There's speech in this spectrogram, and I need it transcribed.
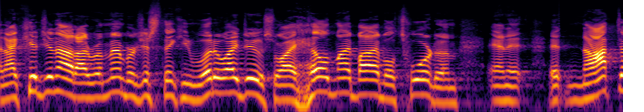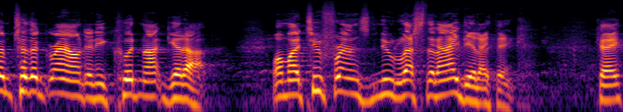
And I kid you not, I remember just thinking, what do I do? So I held my Bible toward him and it, it knocked him to the ground and he could not get up. Well, my two friends knew less than I did, I think. Okay?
